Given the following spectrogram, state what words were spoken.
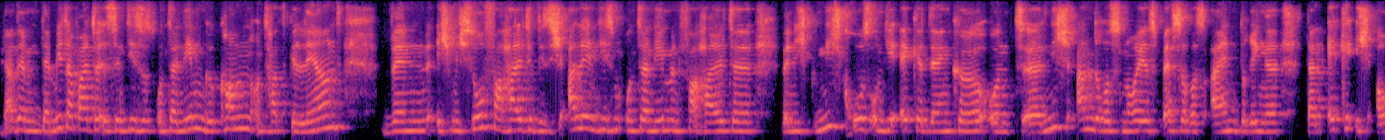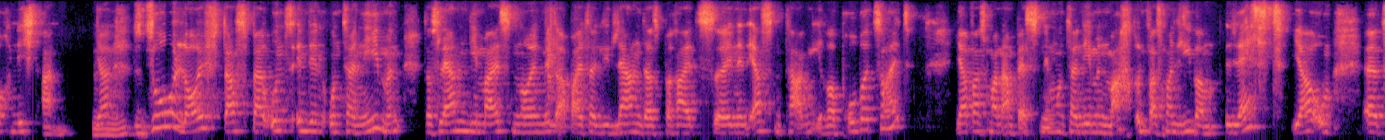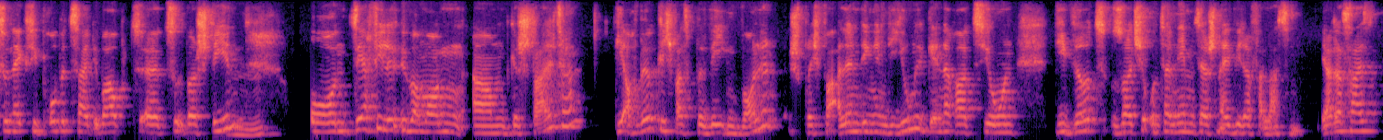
Ja, der, der, Mitarbeiter ist in dieses Unternehmen gekommen und hat gelernt, wenn ich mich so verhalte, wie sich alle in diesem Unternehmen verhalte, wenn ich nicht groß um die Ecke denke und äh, nicht anderes, Neues, Besseres einbringe, dann ecke ich auch nicht an. Ja, mhm. so läuft das bei uns in den Unternehmen. Das lernen die meisten neuen Mitarbeiter, die lernen das bereits äh, in den ersten Tagen ihrer Probezeit ja, was man am besten im Unternehmen macht und was man lieber lässt, ja, um äh, zunächst die Probezeit überhaupt äh, zu überstehen. Mhm. Und sehr viele übermorgen ähm, Gestalter, die auch wirklich was bewegen wollen, sprich vor allen Dingen die junge Generation, die wird solche Unternehmen sehr schnell wieder verlassen. Ja, das heißt,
